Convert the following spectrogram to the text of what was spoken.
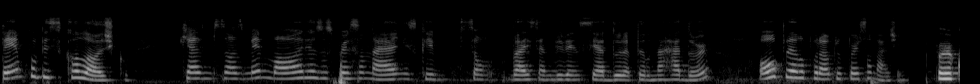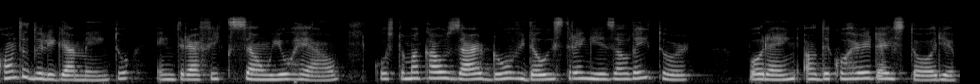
tempo psicológico, que são as memórias dos personagens que são, vai sendo vivenciada pelo narrador ou pelo próprio personagem. Por conta do ligamento entre a ficção e o real, costuma causar dúvida ou estranheza ao leitor. Porém, ao decorrer da história,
